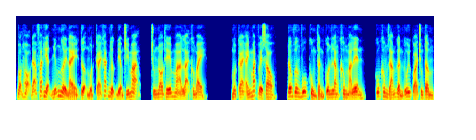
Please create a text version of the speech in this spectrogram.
bọn họ đã phát hiện những người này tượng một cái khác nhược điểm chí mạng, chúng nó thế mà lại không bay. Một cái ánh mắt về sau, đông vương vũ cùng thần côn lăng không mà lên, cũng không dám gần gũi quá trung tâm,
